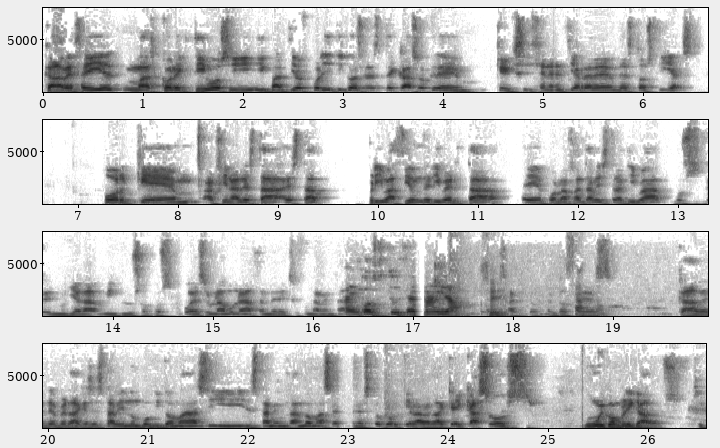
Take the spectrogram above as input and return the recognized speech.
cada vez hay más colectivos y, y partidos políticos en este caso que, que exigen el cierre de, de estos CIES, porque mm, al final esta, esta privación de libertad eh, por la falta administrativa, pues eh, llega incluso, pues puede ser una vulneración de derechos fundamentales. La inconstitucionalidad. Sí. Exacto. Entonces, cada vez es verdad que se está viendo un poquito más y están entrando más en esto porque la verdad que hay casos muy complicados. Yo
